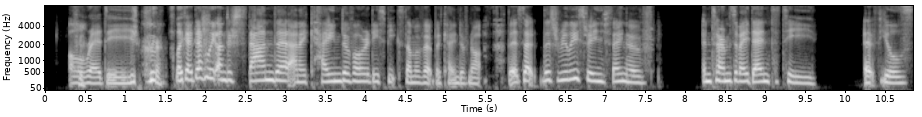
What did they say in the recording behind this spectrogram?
already. like I definitely understand it and I kind of already speak some of it, but kind of not. But it's that, this really strange thing of, in terms of identity, it feels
